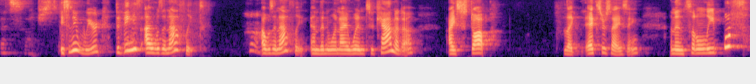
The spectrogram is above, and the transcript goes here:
that's so interesting Isn't it weird? The thing is, I was an athlete. Huh. I was an athlete. And then when I went to Canada, I stopped like exercising. And then suddenly, poof,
